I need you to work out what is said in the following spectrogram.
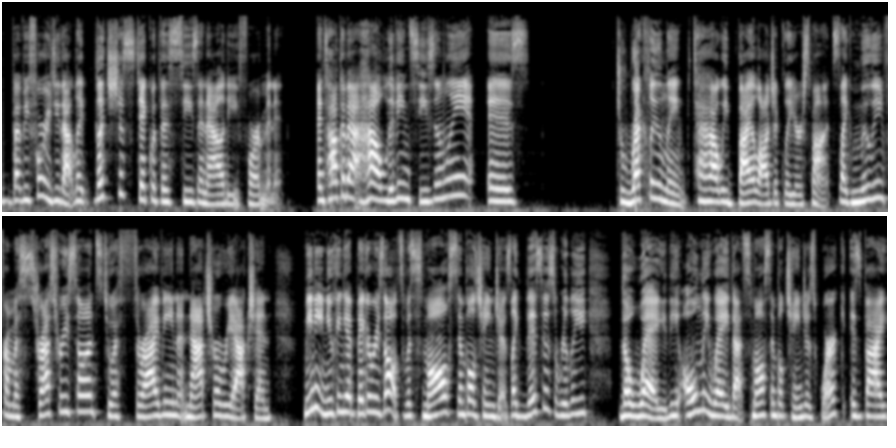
But before we do that, like let's just stick with this seasonality for a minute and talk about how living seasonally is directly linked to how we biologically respond, like moving from a stress response to a thriving natural reaction, meaning you can get bigger results with small, simple changes. Like, this is really the way, the only way that small, simple changes work is by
